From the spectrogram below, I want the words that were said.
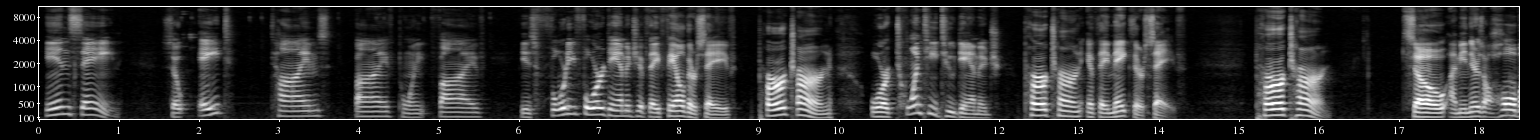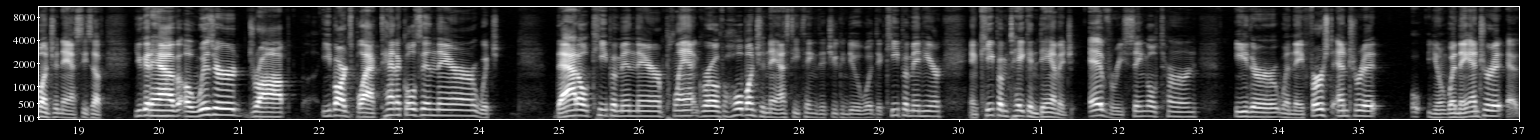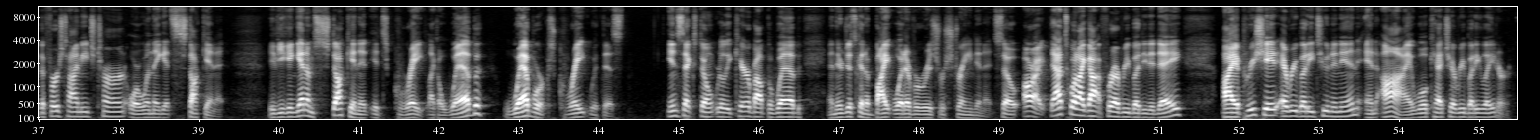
Insane. So 8 times 5.5 is 44 damage if they fail their save per turn, or 22 damage per turn if they make their save. Per turn. So, I mean, there's a whole bunch of nasty stuff. You could have a wizard drop Evard's Black Tentacles in there, which that'll keep them in there. Plant growth, a whole bunch of nasty things that you can do to keep them in here and keep them taking damage every single turn, either when they first enter it, you know, when they enter it uh, the first time each turn, or when they get stuck in it. If you can get them stuck in it, it's great. Like a web, web works great with this. Insects don't really care about the web, and they're just going to bite whatever is restrained in it. So, all right, that's what I got for everybody today. I appreciate everybody tuning in, and I will catch everybody later.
